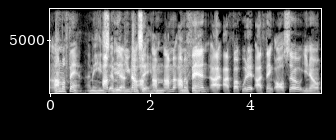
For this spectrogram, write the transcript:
I'm a fan. I mean, he's. I'm- I mean, yeah, you no, can see. I'm, I'm, I'm, a, I'm a fan. I, I fuck with it. I think also, you know,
